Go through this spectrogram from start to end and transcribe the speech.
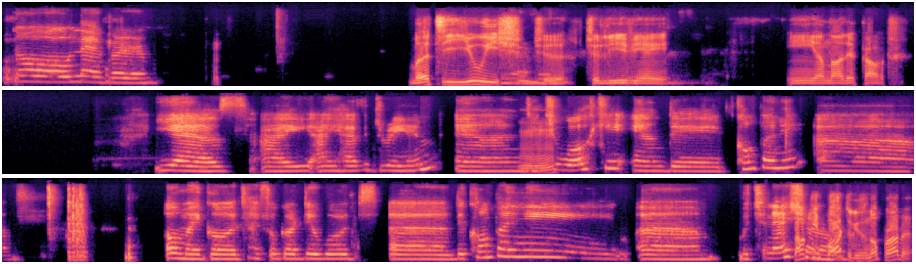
No, never. But you wish never. to to live in in another culture. Yes, I I have a dream and mm-hmm. to work in the company. Uh, oh my God, I forgot the words. Uh, the company um, multinational. Talk in Portuguese, no problem.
